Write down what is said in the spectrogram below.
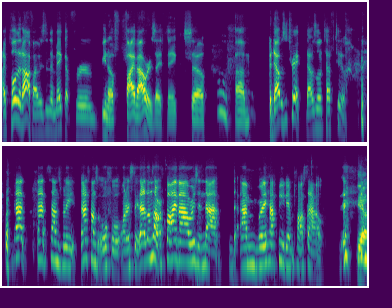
I pulled it off. I was in the makeup for, you know, five hours, I think. So, um, but that was a trick. That was a little tough too. that that sounds really that sounds awful. Honestly, that sounds like five hours in that. I'm really happy you didn't pass out. yeah,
